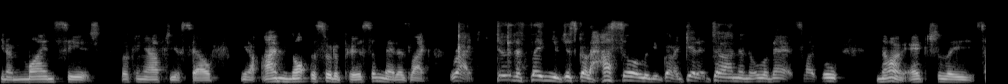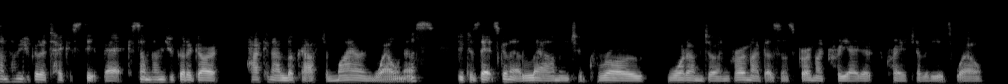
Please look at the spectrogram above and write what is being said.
you know, mindset, looking after yourself. You know, I'm not the sort of person that is like, right, do the thing. You've just got to hustle and you've got to get it done and all of that. It's like, well, no, actually, sometimes you've got to take a step back. Sometimes you've got to go, how can I look after my own wellness? Because that's going to allow me to grow what I'm doing, grow my business, grow my creative creativity as well.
